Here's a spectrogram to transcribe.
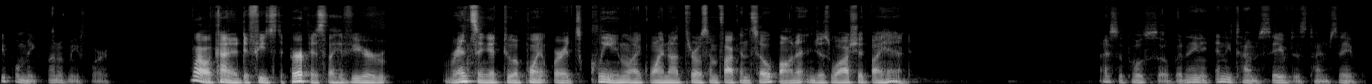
People make fun of me for it. Well, it kind of defeats the purpose. Like if you're rinsing it to a point where it's clean, like why not throw some fucking soap on it and just wash it by hand? I suppose so, but any any time saved is time saved.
